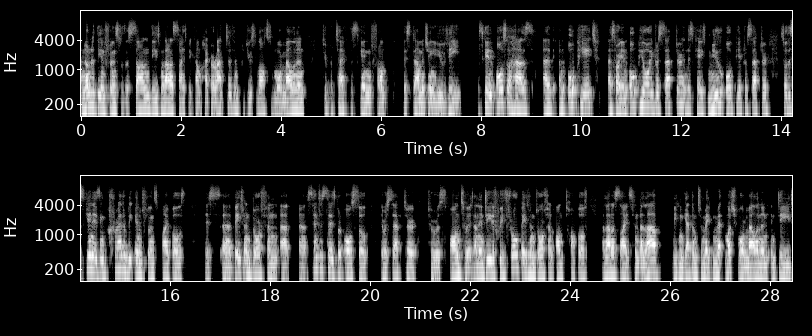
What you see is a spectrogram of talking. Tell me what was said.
And under the influence of the sun, these melanocytes become hyperactive and produce lots of more melanin to protect the skin from this damaging UV. The skin also has uh, an opiate, uh, sorry, an opioid receptor, in this case, mu opiate receptor. So the skin is incredibly influenced by both this uh, beta endorphin uh, uh, synthesis, but also the receptor to respond to it. And indeed, if we throw beta endorphin on top of melanocytes in the lab, we can get them to make much more melanin, indeed,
